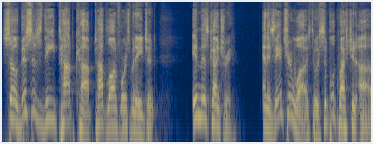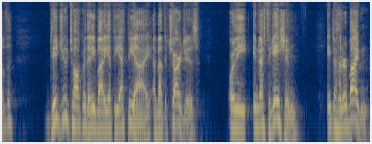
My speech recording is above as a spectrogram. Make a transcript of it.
So this is the top cop, top law enforcement agent in this country, and his answer was to a simple question of did you talk with anybody at the FBI about the charges or the investigation into Hunter Biden?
